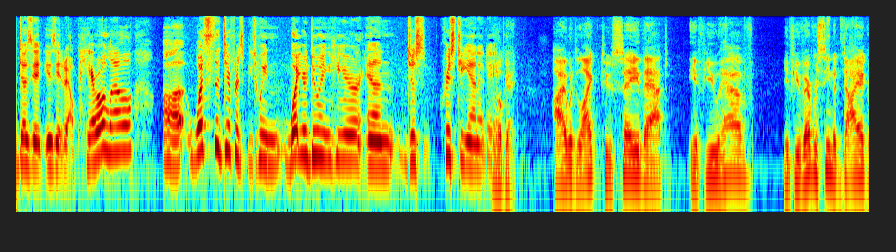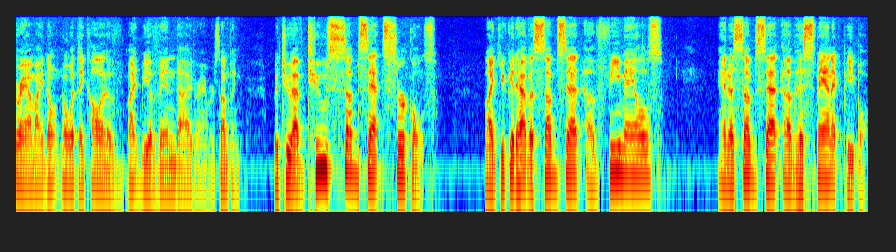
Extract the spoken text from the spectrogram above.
does it is it a parallel? Uh, what's the difference between what you're doing here and just Christianity? Okay. I would like to say that if you have, if you've ever seen a diagram, I don't know what they call it, it might be a Venn diagram or something, but you have two subset circles. Like you could have a subset of females and a subset of Hispanic people.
